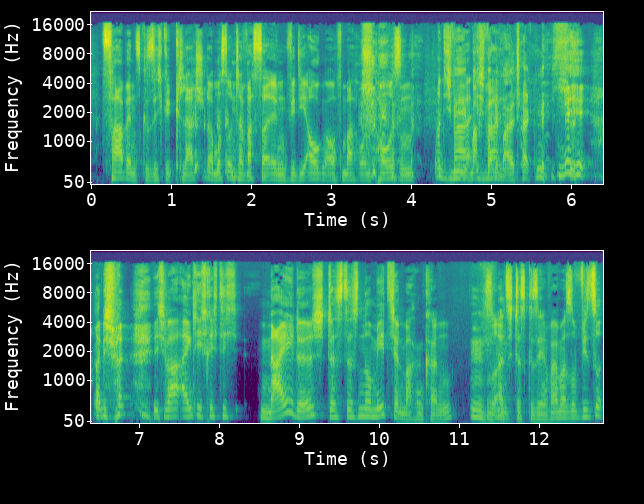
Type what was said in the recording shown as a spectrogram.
Farbe ins Gesicht geklatscht oder musst unter Wasser irgendwie die Augen aufmachen und pausen. Und ich war, nee, macht ich war, im Alltag nicht. Nee, und ich war, ich war eigentlich richtig neidisch, dass das nur Mädchen machen können. So als ich das gesehen habe. Weil man so, wieso,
